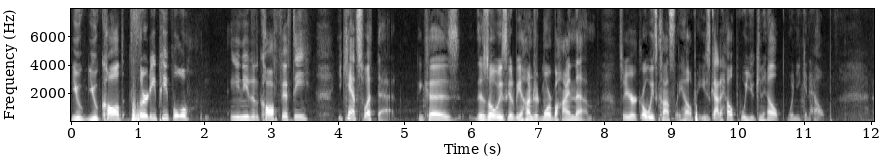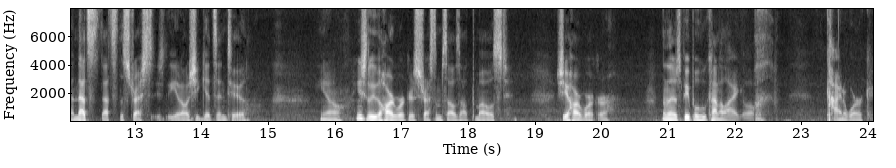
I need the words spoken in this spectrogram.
you you called thirty people, you needed to call fifty. You can't sweat that because there's always going to be hundred more behind them. So you're always constantly helping. You just got to help who you can help when you can help, and that's that's the stress you know she gets into. You know, usually the hard workers stress themselves out the most. She a hard worker. And there's people who kind of like, ugh, kind of work.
